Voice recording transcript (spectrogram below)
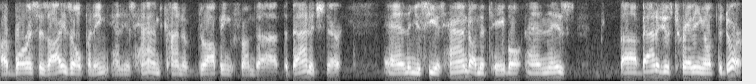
are Boris's eyes opening and his hand kind of dropping from the the bandage there and then you see his hand on the table and his uh, bandages trailing out the door.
